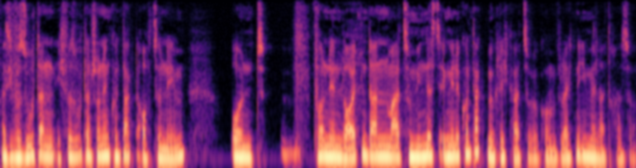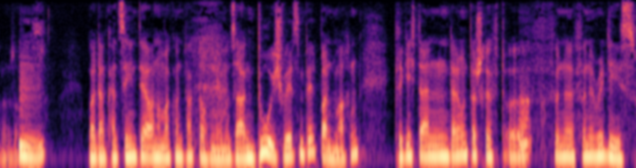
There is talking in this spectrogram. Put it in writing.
Also ich versuche dann, ich versuche dann schon den Kontakt aufzunehmen und von den Leuten dann mal zumindest irgendwie eine Kontaktmöglichkeit zu bekommen, vielleicht eine E-Mail-Adresse oder so. Mhm. Weil dann kannst du hinterher auch nochmal Kontakt aufnehmen und sagen, du, ich will jetzt ein Bildband machen, kriege ich dein, deine Unterschrift äh, Ja. für eine für eine Release.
